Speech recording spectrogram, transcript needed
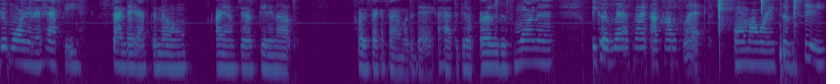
Good morning and happy Sunday afternoon. I am just getting up for the second time of the day. I had to get up early this morning because last night I caught a flat on my way to the city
